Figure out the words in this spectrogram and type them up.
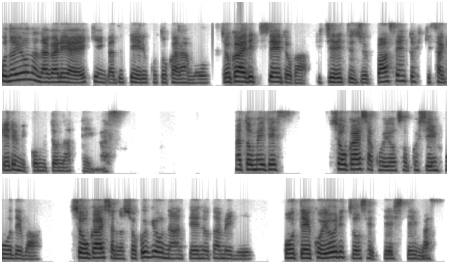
このような流れや意見が出ていることからも、除外率制度が一律10%引き下げる見込みとなっています。まとめです。障害者雇用促進法では、障害者の職業の安定のために法定雇用率を設定しています。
